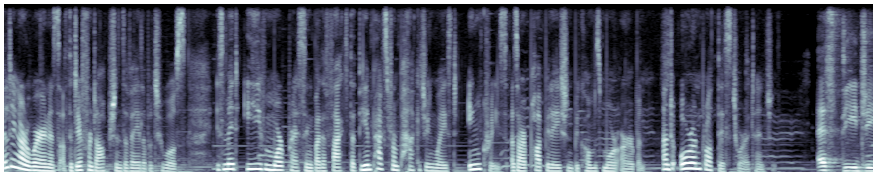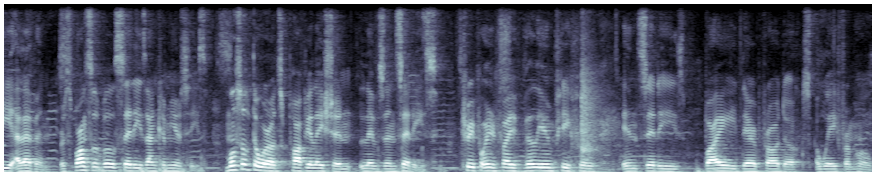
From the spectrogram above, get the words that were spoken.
Building our awareness of the different options available to us is made even more pressing by the fact that the impacts from packaging waste increase as our population becomes more urban. And Oren brought this to our attention. SDG 11 Responsible Cities and Communities. Most of the world's population lives in cities. 3.5 billion people in cities buy their products away from home,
